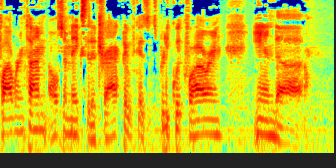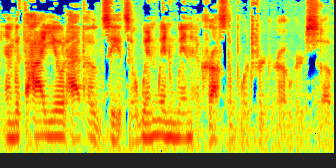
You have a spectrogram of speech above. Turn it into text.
flowering time, it also makes it attractive because it's pretty quick flowering and uh, and with the high yield, high potency, it's a win win win across the board for growers of,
